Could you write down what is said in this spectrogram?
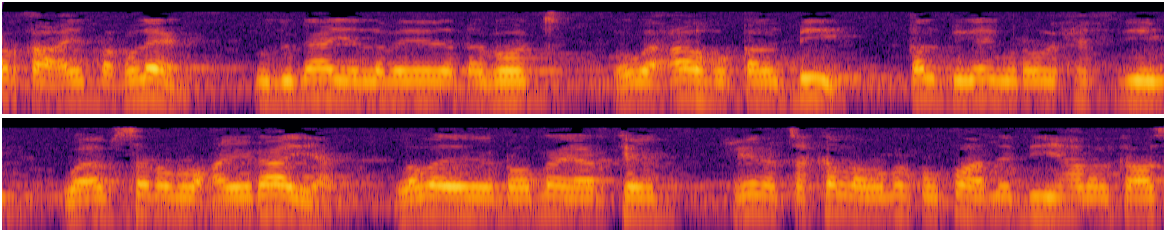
markaa ay maqleen udunaaya labadeeda dhagood wa wacaahu qalbii qalbigayguna uu xifdiyey wa absarahu caynaaya labadeeda noodna ay arkeen xiina takalama markuu ku hadlay bihi hadalkaas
